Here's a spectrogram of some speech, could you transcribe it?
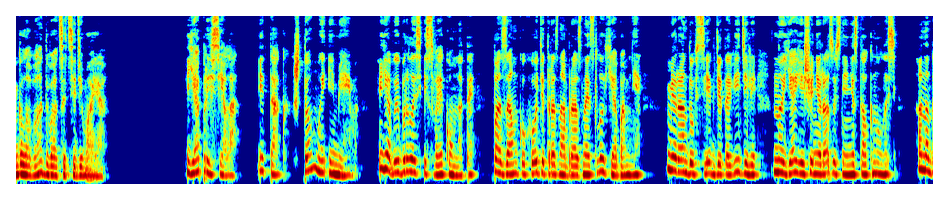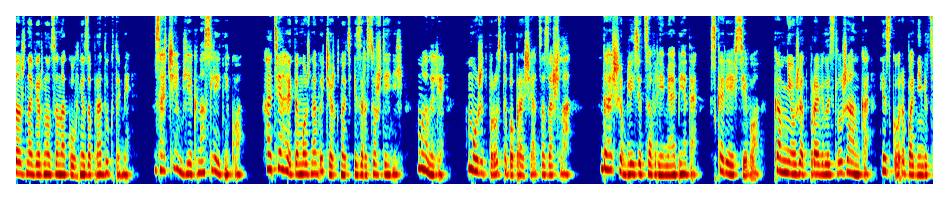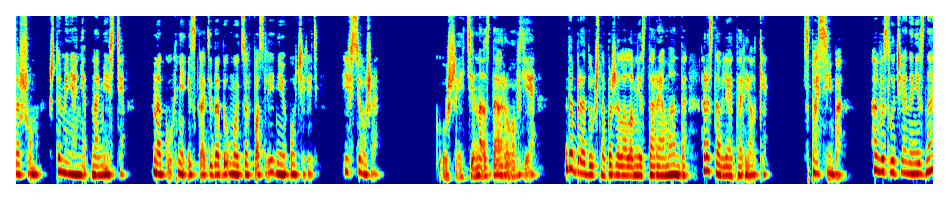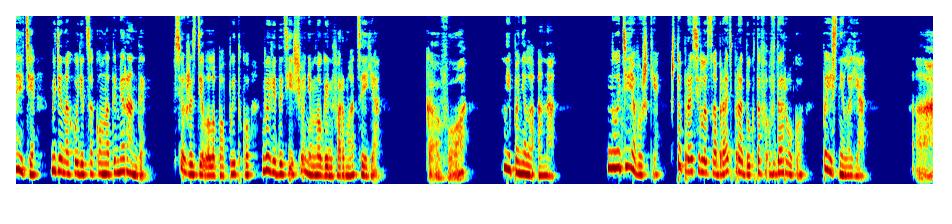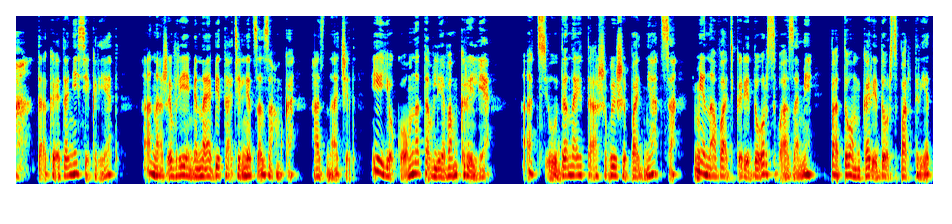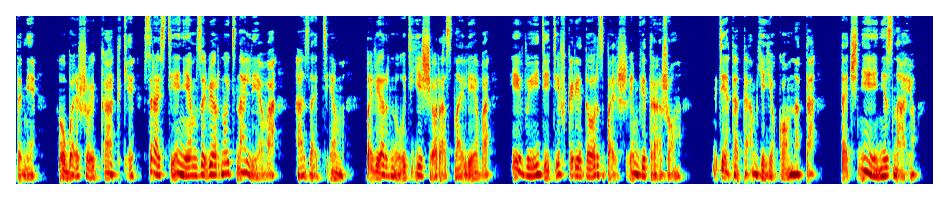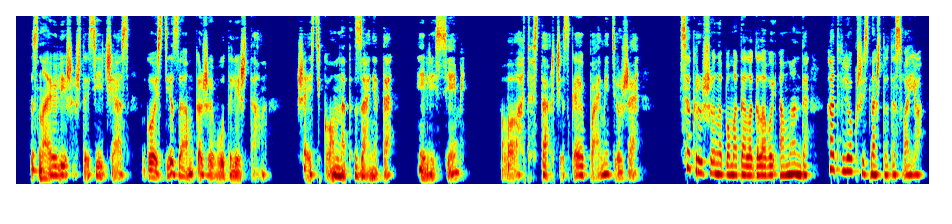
Глава двадцать седьмая Я присела. Итак, что мы имеем? Я выбралась из своей комнаты. По замку ходят разнообразные слухи обо мне. Миранду все где-то видели, но я еще ни разу с ней не столкнулась. Она должна вернуться на кухню за продуктами. Зачем ей к наследнику? Хотя это можно вычеркнуть из рассуждений. Мало ли, может, просто попрощаться зашла. Дальше близится время обеда. Скорее всего, ко мне уже отправилась служанка, и скоро поднимется шум, что меня нет на месте. На кухне искать и додумаются в последнюю очередь. И все же... «Кушайте на здоровье», – добродушно пожелала мне старая Аманда, расставляя тарелки. «Спасибо. А вы случайно не знаете, где находится комната Миранды?» Все же сделала попытку выведать еще немного информации я. «Кого?» Не поняла она. «Ну, девушки, что просила собрать продуктов в дорогу», — пояснила я. «А, так это не секрет. Она же временная обитательница замка, а значит, ее комната в левом крыле. Отсюда на этаж выше подняться, миновать коридор с вазами, потом коридор с портретами, у большой катки с растением завернуть налево, а затем повернуть еще раз налево и выйдите в коридор с большим витражом. Где-то там ее комната. Точнее, не знаю. Знаю лишь, что сейчас гости замка живут лишь там. Шесть комнат занято. Или семь. Вот, старческая память уже. Сокрушенно помотала головой Аманда, отвлекшись на что-то свое.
